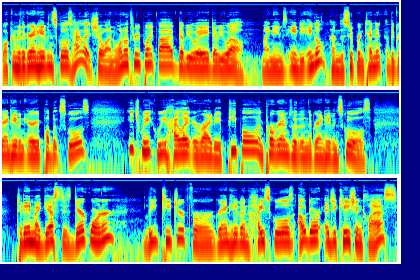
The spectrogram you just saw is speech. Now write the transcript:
Welcome to the Grand Haven Schools Highlight Show on 103.5 WAWL. My name is Andy Ingall. I'm the superintendent of the Grand Haven Area Public Schools. Each week, we highlight a variety of people and programs within the Grand Haven schools. Today, my guest is Derek Warner, lead teacher for Grand Haven High School's outdoor education class.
